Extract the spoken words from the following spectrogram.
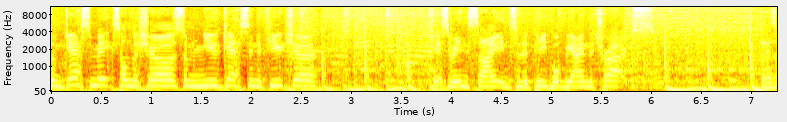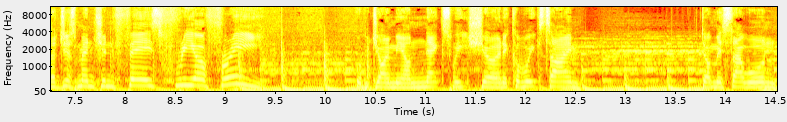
some guest mix on the show, some new guests in the future, get some insight into the people behind the tracks. And as I just mentioned, Phase 303 will be joining me on next week's show in a couple weeks' time. Don't miss that one.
